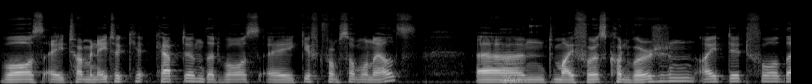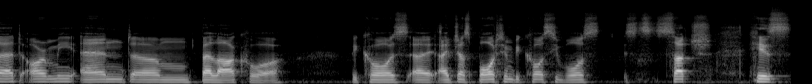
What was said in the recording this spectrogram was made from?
was a Terminator ca- captain that was a gift from someone else, and my first conversion I did for that army, and um, because I, I just bought him because he was such his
